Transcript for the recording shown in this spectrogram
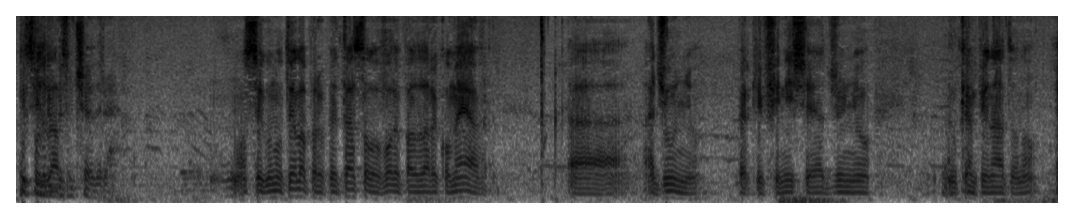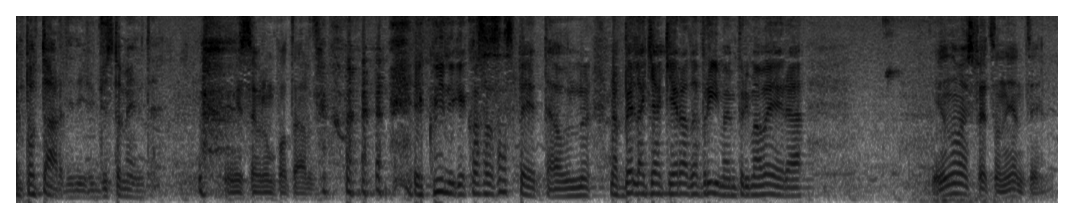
Che Se potrebbe la- succedere? No, secondo te la proprietà solo vuole parlare con me a, a- a giugno, perché finisce a giugno il campionato, no? È un po' tardi, dice, giustamente. Mi sembra un po' tardi. e quindi che cosa si aspetta? Un- una bella chiacchierata prima in primavera? Io non aspetto niente.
